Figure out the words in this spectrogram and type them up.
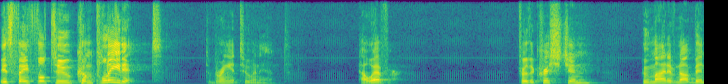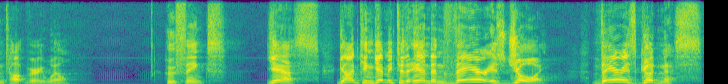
is faithful to complete it, to bring it to an end. However, for the Christian who might have not been taught very well, who thinks, yes, God can get me to the end, and there is joy, there is goodness,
